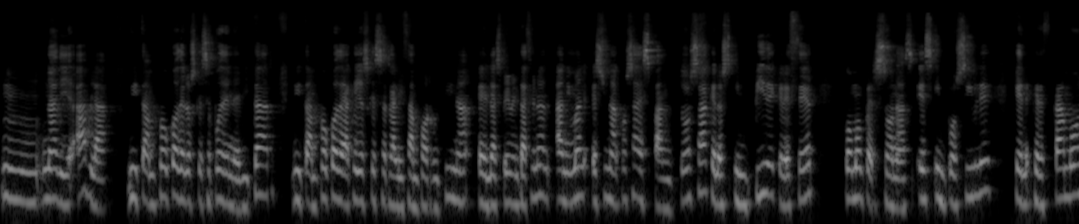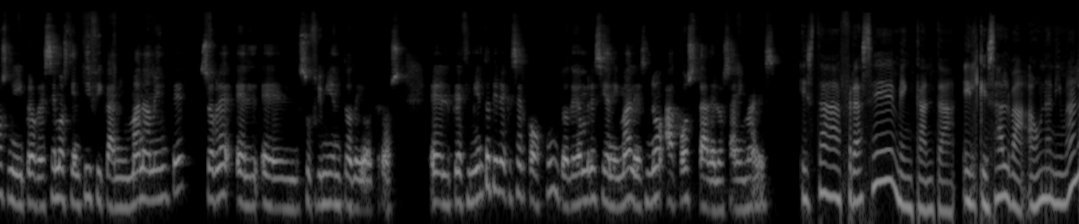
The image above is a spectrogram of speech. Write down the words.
mm, nadie habla ni tampoco de los que se pueden evitar, ni tampoco de aquellos que se realizan por rutina. Eh, la experimentación animal es una cosa espantosa que nos impide crecer como personas. Es imposible que crezcamos ni progresemos científica ni humanamente sobre el, sufrimiento de otros. El crecimiento tiene que ser conjunto de hombres y animales, no a costa de los animales. Esta frase me encanta. El que salva a un animal,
